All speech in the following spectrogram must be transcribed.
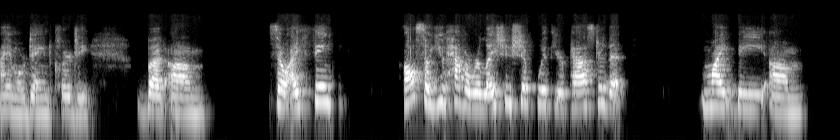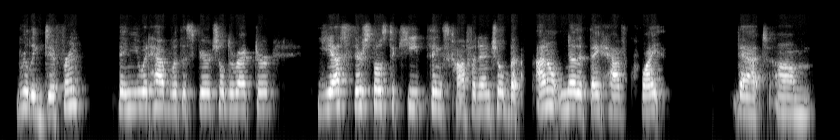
I am ordained clergy. But um, so I think also you have a relationship with your pastor that might be um, really different than you would have with a spiritual director. Yes, they're supposed to keep things confidential, but I don't know that they have quite that um,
